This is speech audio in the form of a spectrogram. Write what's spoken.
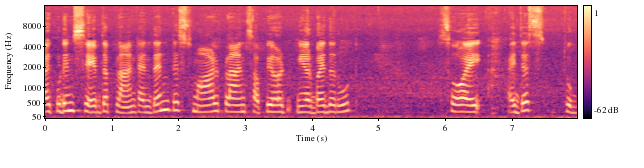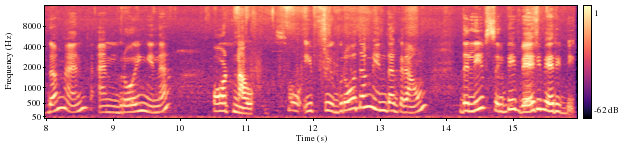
I couldn't save the plant, and then this small plants appeared nearby the root. So I I just took them and I am growing in a pot now. So if you grow them in the ground, the leaves will be very very big.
